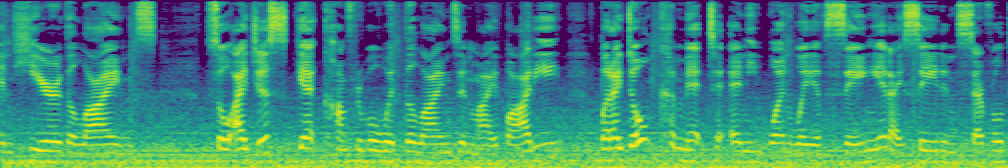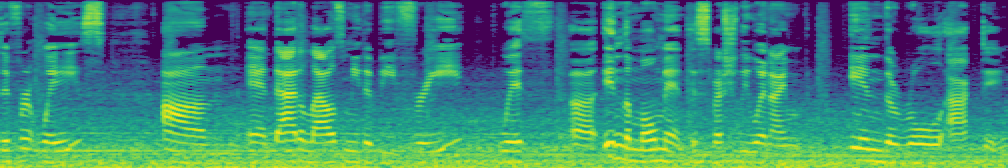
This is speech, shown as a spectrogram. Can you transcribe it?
and hear the lines? So I just get comfortable with the lines in my body, but I don't commit to any one way of saying it. I say it in several different ways. Um, and that allows me to be free with uh, in the moment, especially when I'm in the role acting.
